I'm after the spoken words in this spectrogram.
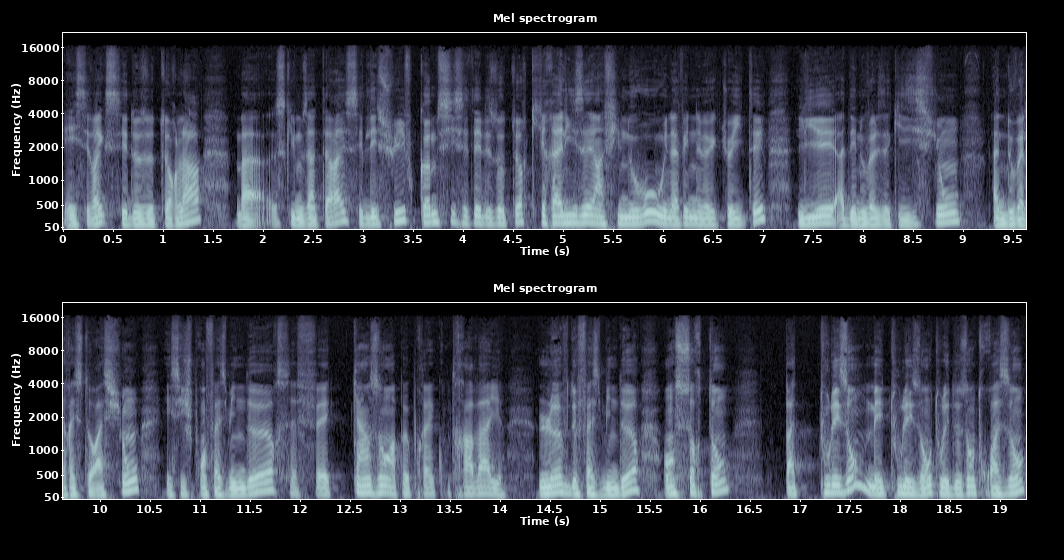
Et c'est vrai que ces deux auteurs-là, bah, ce qui nous intéresse, c'est de les suivre comme si c'était des auteurs qui réalisaient un film nouveau où il avait une actualité liée à des nouvelles acquisitions, à une nouvelle restauration. Et si je prends Fassbinder, ça fait 15 ans à peu près qu'on travaille l'œuvre de Fassbinder en sortant pas tous les ans, mais tous les ans, tous les deux ans, trois ans,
